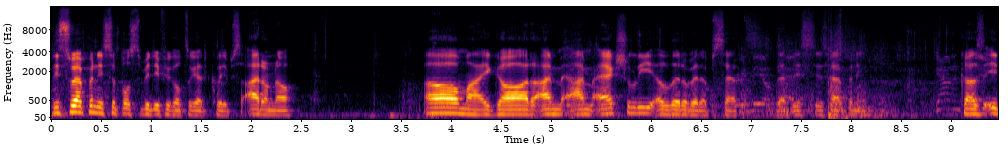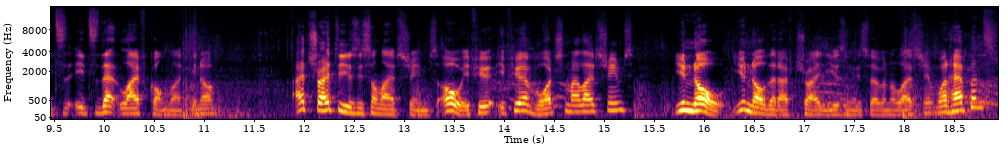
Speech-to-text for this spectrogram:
This weapon is supposed to be difficult to get clips. I don't know. Oh my god. I'm I'm actually a little bit upset that this is happening. Because it's it's that live com like, you know. I tried to use this on live streams. Oh, if you if you have watched my live streams, you know, you know that I've tried using this weapon on live stream. What happens?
